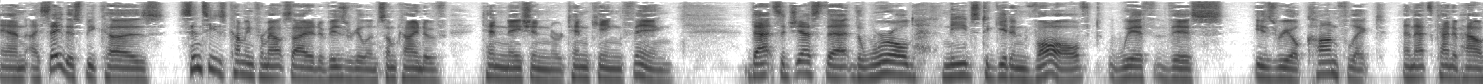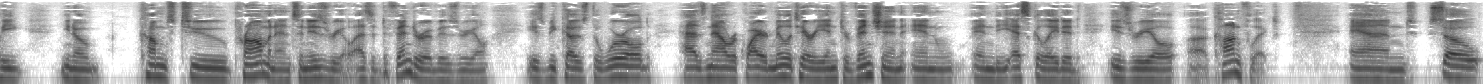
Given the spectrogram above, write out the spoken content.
And I say this because since he's coming from outside of Israel in some kind of ten nation or ten king thing, that suggests that the world needs to get involved with this Israel conflict. And that's kind of how he, you know, comes to prominence in Israel as a defender of Israel is because the world has now required military intervention in in the escalated Israel uh, conflict, and so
